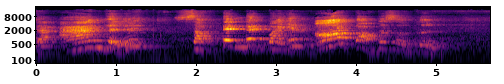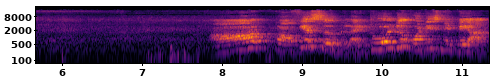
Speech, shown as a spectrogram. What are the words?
The angle subtended by an arc of the circle. Arc of a circle. I told you what is meant by arc.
